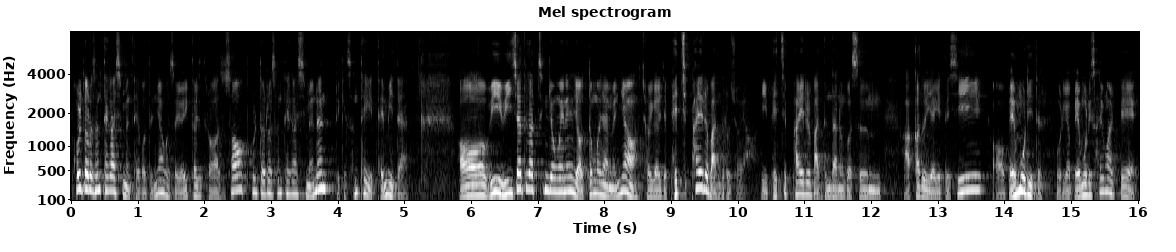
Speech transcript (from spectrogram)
폴더를 선택하시면 되거든요. 그래서 여기까지 들어가서 폴더를 선택하시면은 이렇게 선택이 됩니다 어, 위 wizard 같은 경우에는 어떤 거냐면요. 저희가 이제 배치 파일을 만들어 줘요. 이 배치 파일을 만든다는 것은 아까도 이야기했듯이 어, 메모리들. 우리가 메모리 사용할 때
